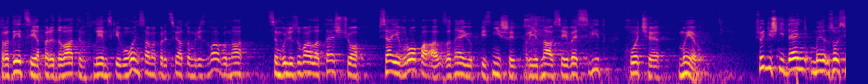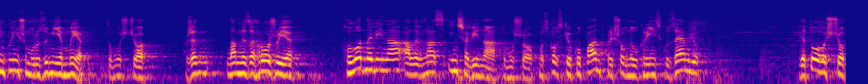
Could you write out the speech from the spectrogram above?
Традиція передавати Вифлеємський вогонь саме перед святом Різдва вона символізувала те, що вся Європа, а за нею пізніше приєднався і весь світ, хоче миру. Сьогоднішній день ми зовсім по-іншому розуміємо мир, тому що Вже нам не загрожує холодна війна, але в нас інша війна, тому що московський окупант прийшов на українську землю для того, щоб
